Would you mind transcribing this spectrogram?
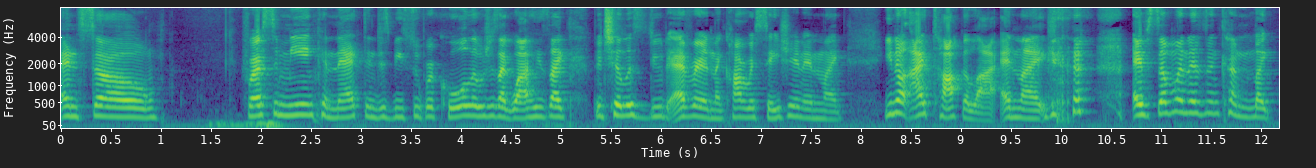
and so for us to meet and connect and just be super cool, it was just like, wow, he's like the chillest dude ever in the conversation. And like, you know, I talk a lot. And like, if someone doesn't come, like,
